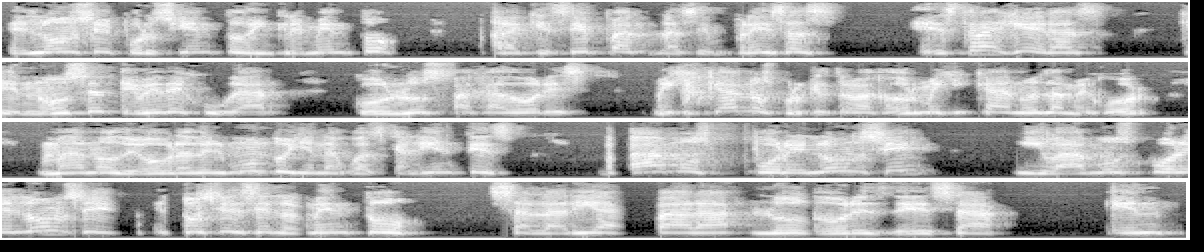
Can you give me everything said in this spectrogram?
el 11% de incremento, para que sepan las empresas extranjeras que no se debe de jugar con los pagadores mexicanos, porque el trabajador mexicano es la mejor mano de obra del mundo y en Aguascalientes vamos por el 11 y vamos por el 11. Entonces el aumento salarial para los trabajadores de esa en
